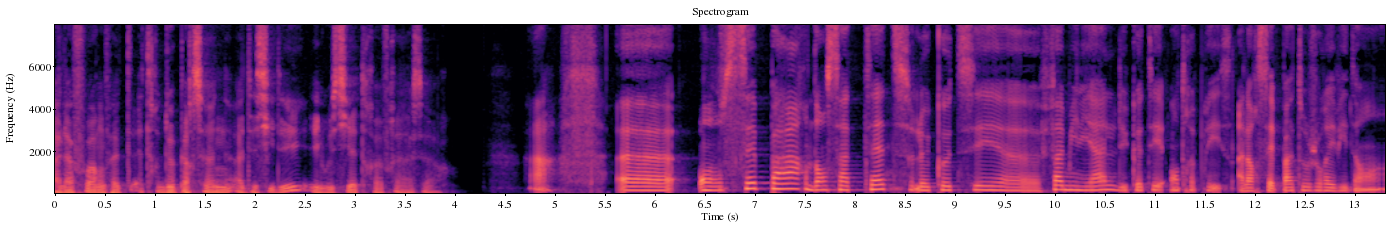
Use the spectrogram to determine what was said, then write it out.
à la fois en fait être deux personnes à décider et aussi être frère et sœur Ah, euh, on sépare dans sa tête le côté euh, familial du côté entreprise. Alors c'est pas toujours évident,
